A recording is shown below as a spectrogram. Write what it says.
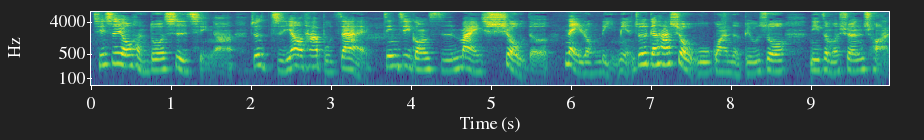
其实有很多事情啊，就是只要他不在经纪公司卖秀的内容里面，就是跟他秀无关的，比如说你怎么宣传，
